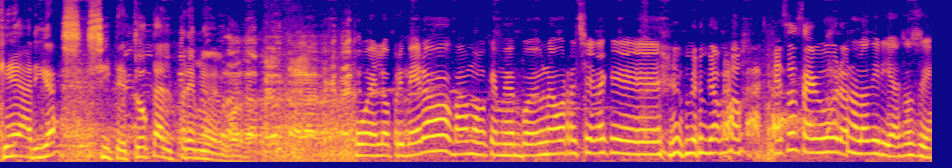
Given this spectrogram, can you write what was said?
¿Qué harías si te toca el premio del gordo? Pues lo primero, vamos, que me voy a una borrachera que me han llamado. Eso seguro. No lo diría, eso sí.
